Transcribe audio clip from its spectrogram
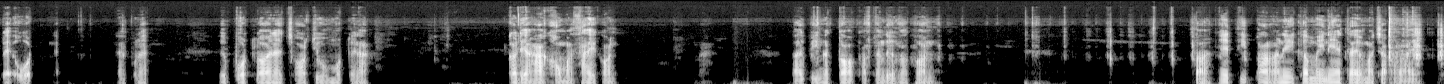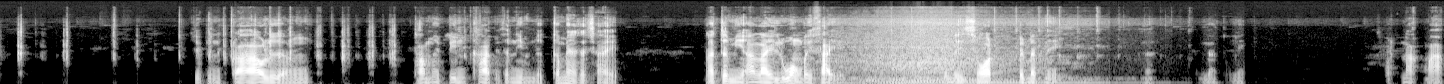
ไดโอดนะพวกนี้คือปลดร้อยนะช็อตอยู่หมดเลยนะ ก็เดี๋ยวหาของมาใส่ก่อนลายปิ้งก็ต่อกับทางเดิมแล้วก่อนาเหตุที่พังอันนี้ก็ไม่แน่ใจมาจากอะไร จะเป็นกราวเหลืองทำให้ปิ้นขาดเป็นสนิมนึกก็ไม่น่าจะใช่ น่าจะมีอะไรล่วงไปใส่ตรงนี้ช็อตเป็นแบบนี้นะตรงนี้ช็อตหนักมาก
